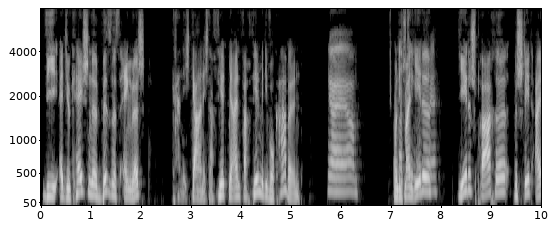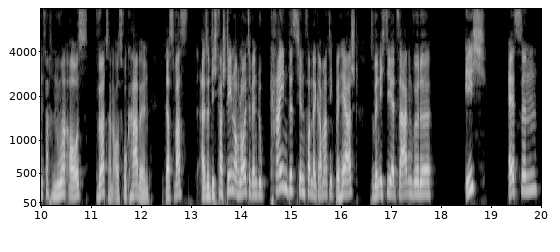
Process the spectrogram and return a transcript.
wie Educational Business English kann ich gar nicht, da fehlt mir einfach, fehlen mir die Vokabeln. Ja, ja, ja. Und ich meine, Verstehen jede, jede Sprache besteht einfach nur aus Wörtern, aus Vokabeln. Das was, also dich verstehen auch Leute, wenn du kein bisschen von der Grammatik beherrschst. So wenn ich dir jetzt sagen würde, ich essen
